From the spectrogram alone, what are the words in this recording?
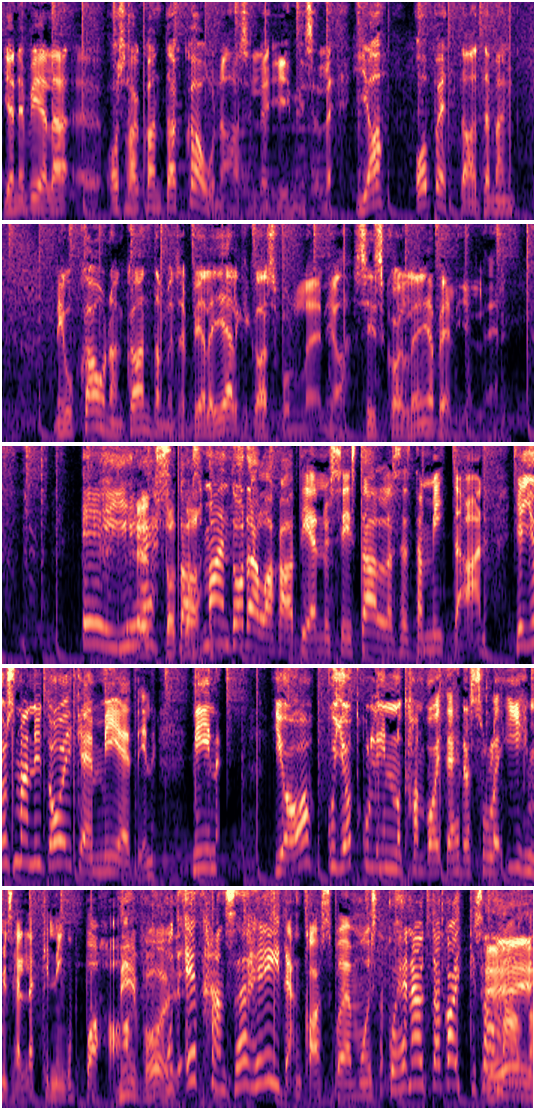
ja ne vielä ö, osaa kantaa kaunaa sille ihmiselle. Ja opettaa tämän niinku kaunan kantamisen vielä jälkikasvulleen ja siskoilleen ja veljilleen. Ei jestas, tota- mä en todellakaan tiennyt siis tällaisesta mitään. Ja jos mä nyt oikein mietin, niin joo, kun jotkut linnuthan voi tehdä sulle ihmisellekin niinku pahaa. Niin voi. Mutta ethän sä heidän kasvoja muista, kun he näyttää kaikki samalta. Ei,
